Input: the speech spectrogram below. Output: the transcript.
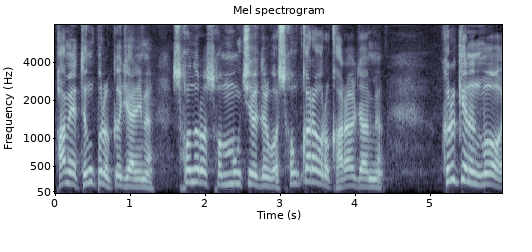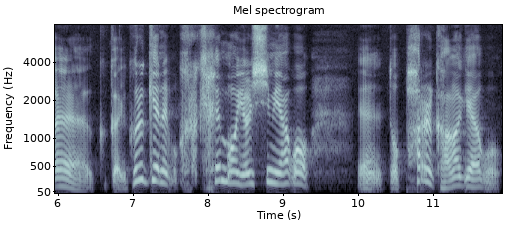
밤에 등불을 끄지 않으면 손으로 손뭉치를 들고 손가락으로 가락을 잡으며 그렇게는 뭐, 예, 그렇게는 그렇게 뭐 열심히 하고, 예, 또 팔을 강하게 하고,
